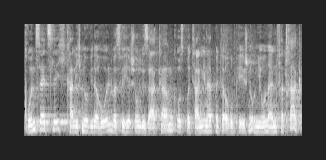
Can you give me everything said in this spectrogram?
Grundsätzlich kann ich nur wiederholen, was wir hier schon gesagt haben. Großbritannien hat mit der Europäischen Union einen Vertrag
